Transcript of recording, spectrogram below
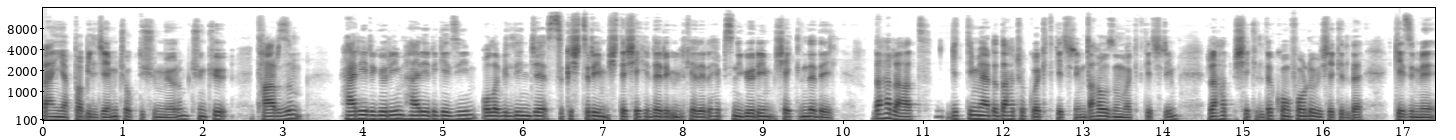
Ben yapabileceğimi çok düşünmüyorum. Çünkü tarzım her yeri göreyim, her yeri gezeyim, olabildiğince sıkıştırayım işte şehirleri, ülkeleri hepsini göreyim şeklinde değil. Daha rahat, gittiğim yerde daha çok vakit geçireyim, daha uzun vakit geçireyim. Rahat bir şekilde, konforlu bir şekilde gezimi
